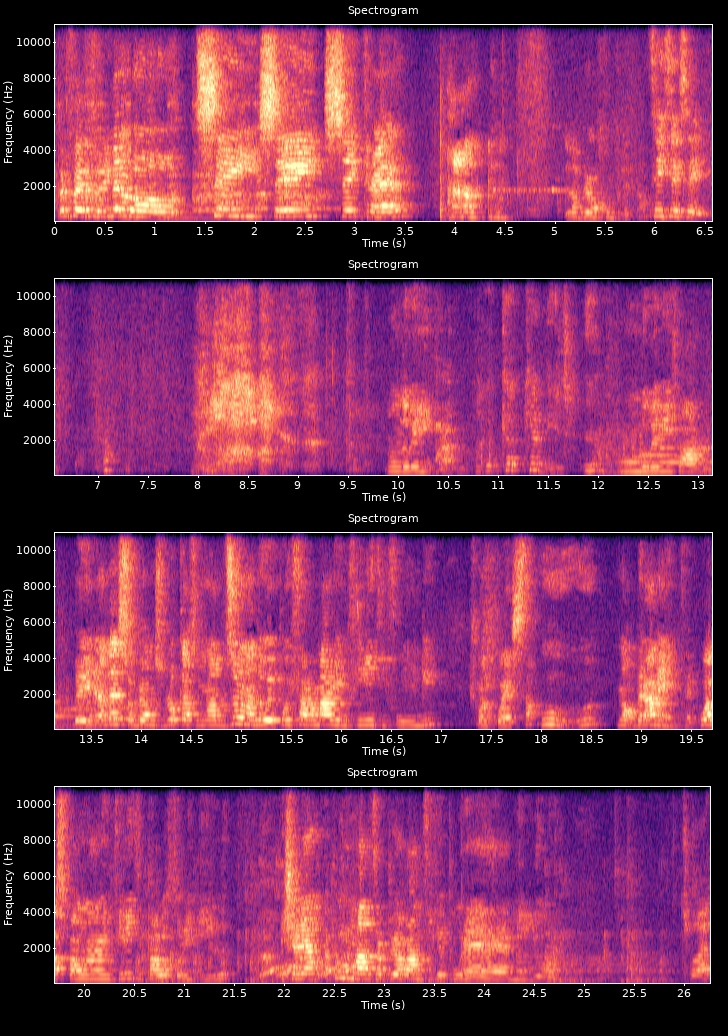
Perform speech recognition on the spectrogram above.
Perfetto, livello 6, 6, 6, 3. L'abbiamo completato. Sì, sì, sì. Non dovevi farlo. Ma che cacchio dici? Non dovevi farlo. Bene, adesso abbiamo sbloccato una zona dove puoi farmare infiniti funghi. Cioè questa. Uh, No, veramente, qua spawnano infiniti pallottoli bill. E ce n'è pure un'altra più avanti che pure è migliore. cioè?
